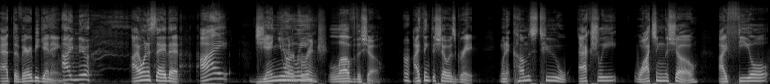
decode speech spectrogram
at the very beginning. I knew. I want to say that I genuinely love the show. I think the show is great. When it comes to actually watching the show, I feel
